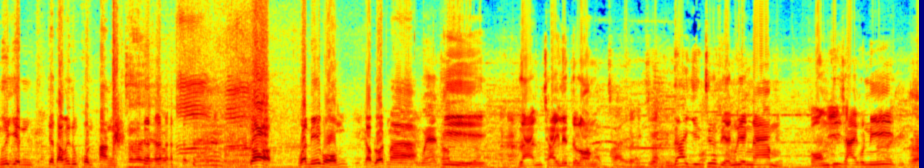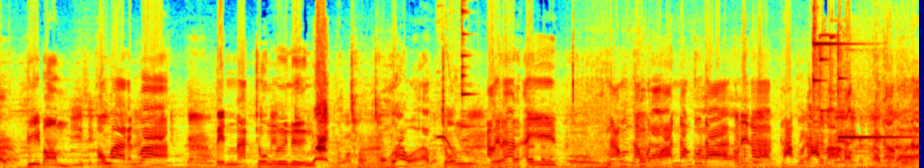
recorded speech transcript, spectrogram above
มื้อเย็นจะทำให้ทุกคนพังใช่ครับก็วันนี้ผมกับรถมาแวะที่ร้านชัยเลสเตอรองใช่ได้ยินชื่อเสียงเรียงนาม ของพี่ชายคนนี้ ครับ พี่บอมเขาว่ากันว่าเป็นนักชงมือหนึ่งชงชงเหล้าเหรอครับ ชงอะไรนะไอ้ น้ำน้ำหวานหวานๆน้ำโซดาเขาเรียกว่าคราฟต์โซดาหรือเปล่าครับครับคราฟต์โซดา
